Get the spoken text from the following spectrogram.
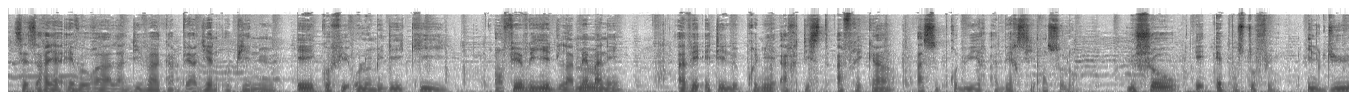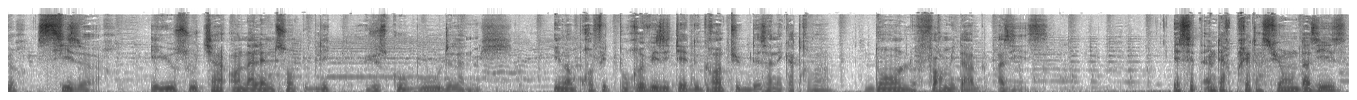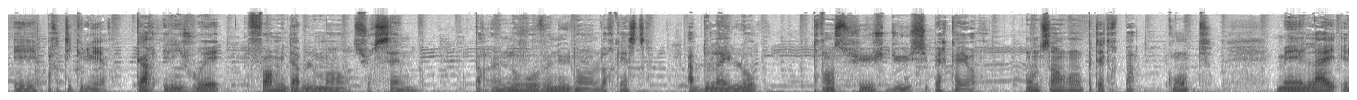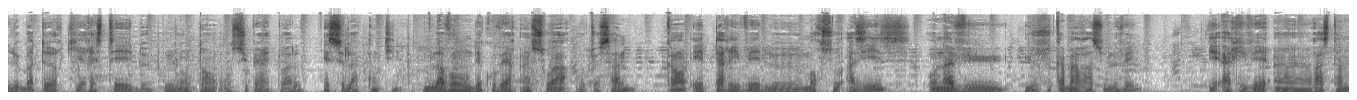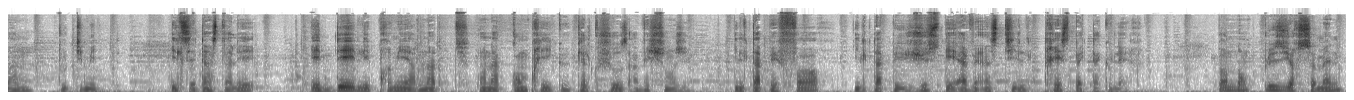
Césaria Evora, la diva capverdienne aux pieds nus, et Kofi Olomide qui, en février de la même année, avait été le premier artiste africain à se produire à Bercy en solo. Le show est époustouflant. Il dure 6 heures et Youssou tient en haleine son public jusqu'au bout de la nuit. Il en profite pour revisiter de grands tubes des années 80, dont le formidable Aziz. Et cette interprétation d'Aziz est particulière, car il y jouait formidablement sur scène par un nouveau venu dans l'orchestre, Abdoulaye Lo, transfuge du Super Kayor. On ne s'en rend peut-être pas compte, mais Lai est le batteur qui est resté de plus longtemps au Super Étoile et cela continue. Nous l'avons découvert un soir au Tiosan. Quand est arrivé le morceau Aziz, on a vu Youssou Kamara se lever et arriver un Rastaman tout timide. Il s'est installé et dès les premières notes, on a compris que quelque chose avait changé. Il tapait fort, il tapait juste et avait un style très spectaculaire. Pendant plusieurs semaines,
